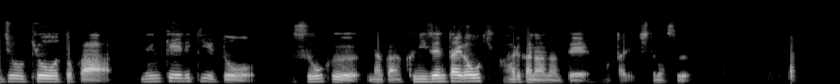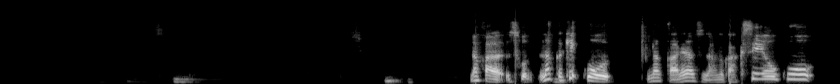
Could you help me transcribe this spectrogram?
状況とか連携できると、すごくなんか国全体が大きく変わるかななんて思ったりしてます。なんか、そ、なんか結構、なんかあれなんですね、あの学生をこ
